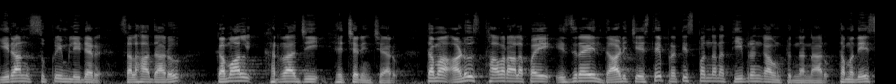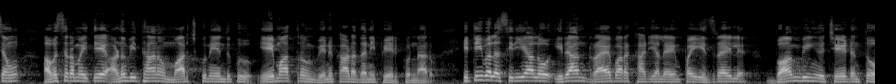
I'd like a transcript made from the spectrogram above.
ఇరాన్ సుప్రీం లీడర్ సలహాదారు కమాల్ ఖర్రాజీ హెచ్చరించారు. తమ అణు స్థావరాలపై ఇజ్రాయెల్ దాడి చేస్తే ప్రతిస్పందన తీవ్రంగా ఉంటుందన్నారు. తమ దేశం అవసరమైతే అణు విధానం మార్చుకునేందుకు ఏమాత్రం వెనుకాడదని పేర్కొన్నారు. ఇటీవల సిరియాలో ఇరాన్ రాయబార కార్యాలయంపై ఇజ్రాయెల్ బాంబింగ్ చేయడంతో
